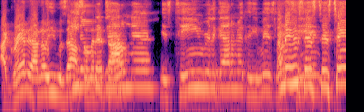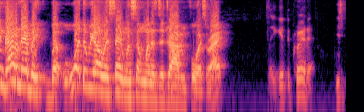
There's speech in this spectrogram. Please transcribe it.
I granted, I know he was out he some of that got time. Him there. His team really got him there because he missed. Like I mean, his, his, his team got him there, but but what do we always say when someone is the driving force, right? They get the credit. His,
